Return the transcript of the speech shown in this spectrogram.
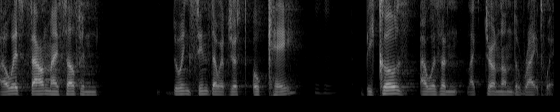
I always found myself in doing scenes that were just okay because I wasn't like turned on the right way,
